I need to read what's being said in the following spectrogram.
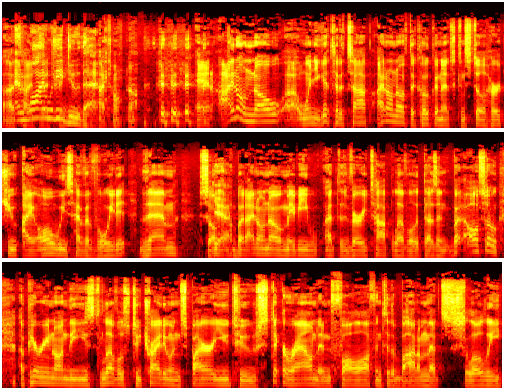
uh, And why would he do that? i don't know. And i don't know uh, when you get to the top i don't know if the coconuts can still hurt you. I always have avoided them so Yeah. but i don't know maybe at the very top level it doesn't but also appearing on these levels to try to inspire you to stick around and fall off into the bottom that's slowly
